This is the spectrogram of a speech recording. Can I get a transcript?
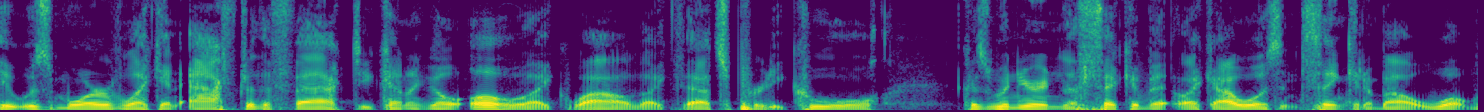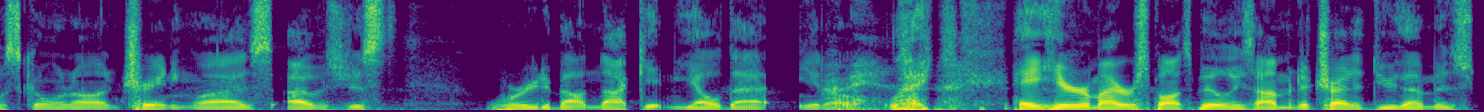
it was more of like an after the fact. You kind of go, oh, like wow, like that's pretty cool. Because when you're in the thick of it, like I wasn't thinking about what was going on training wise. I was just worried about not getting yelled at. You know, Right. like, hey, here are my responsibilities. I'm going to try to do them as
